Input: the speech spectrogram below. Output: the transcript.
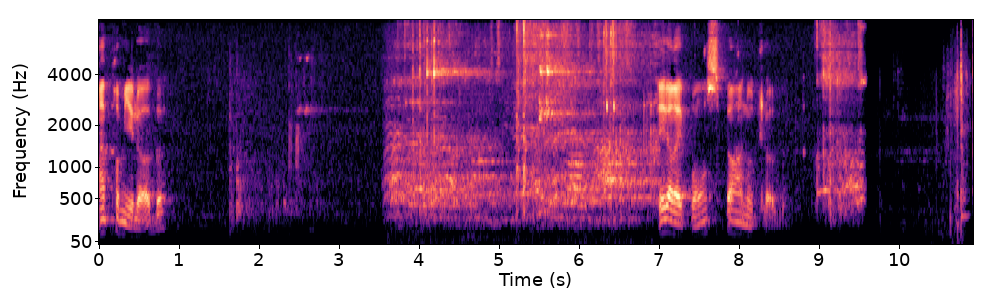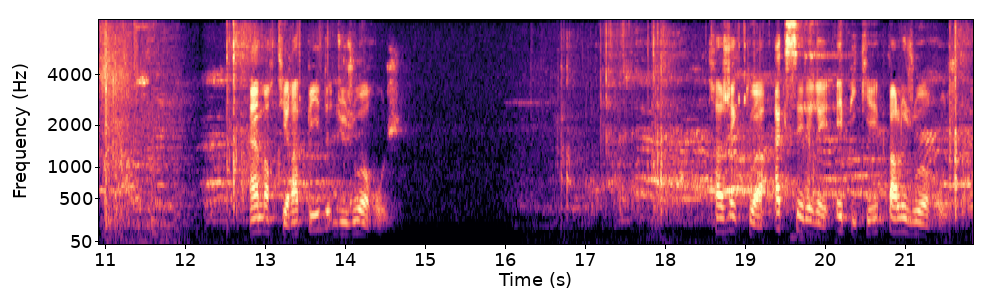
Un premier lobe. Et la réponse par un autre lobe. Amorti rapide du joueur rouge. Trajectoire accélérée et piquée par le joueur rouge.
